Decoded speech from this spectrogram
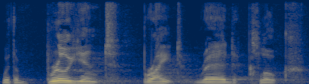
with a brilliant, bright red cloak.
